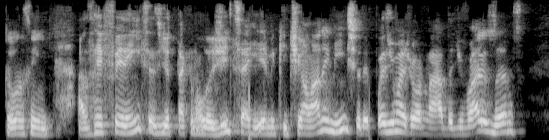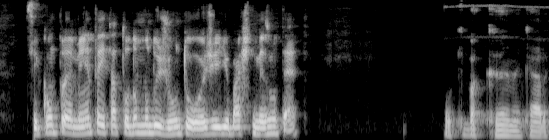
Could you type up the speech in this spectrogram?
Então, assim, as referências de tecnologia de CRM que tinha lá no início, depois de uma jornada de vários anos, se complementa e está todo mundo junto hoje debaixo do mesmo teto. Pô, que bacana, cara.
